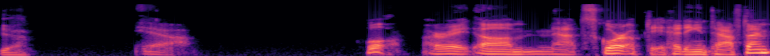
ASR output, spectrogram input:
Yeah. Yeah. Cool. All right. Um, Matt, score update heading into halftime.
